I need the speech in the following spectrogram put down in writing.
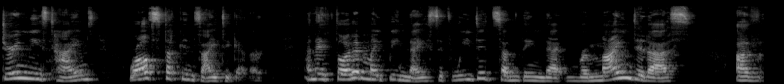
during these times, we're all stuck inside together. And I thought it might be nice if we did something that reminded us of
